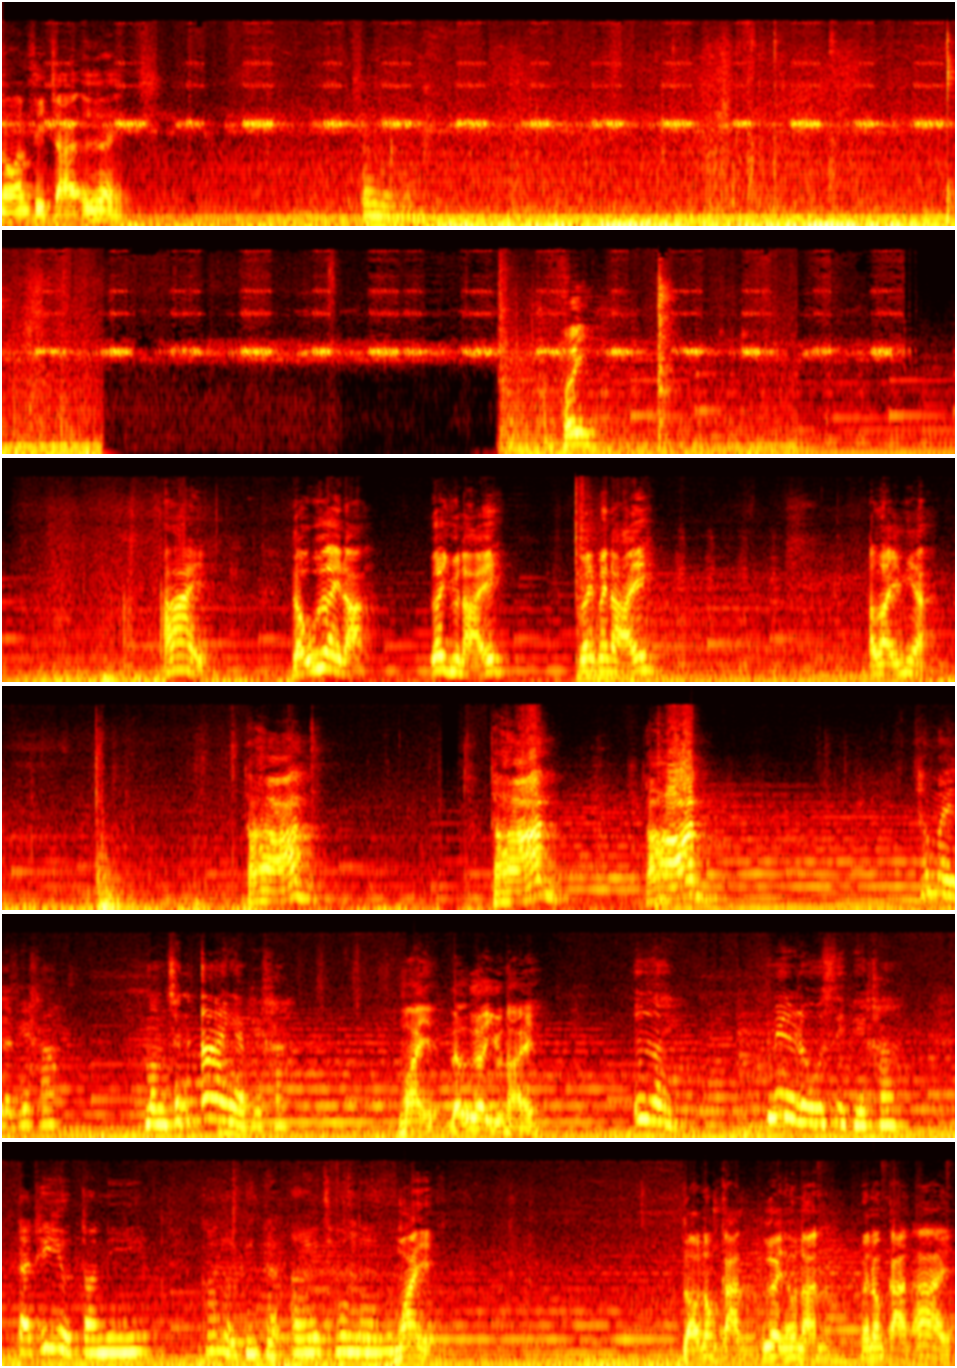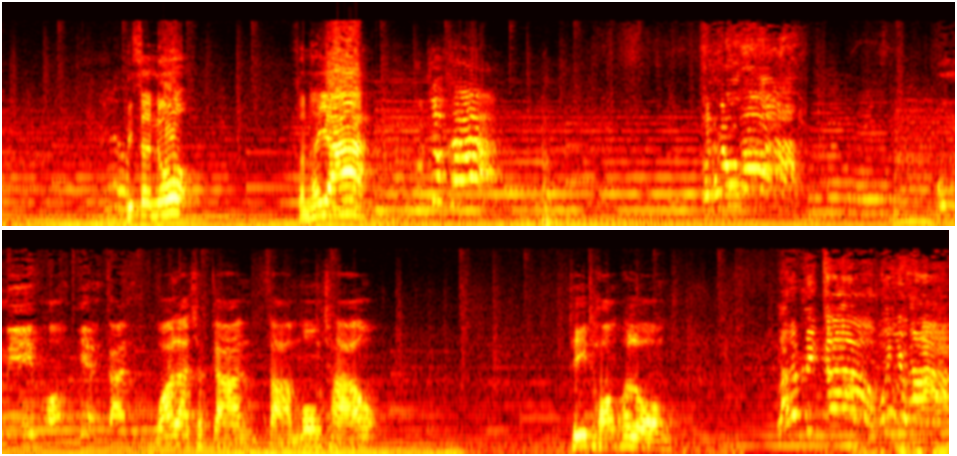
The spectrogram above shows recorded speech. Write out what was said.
นอนสิจ้าเอื้อยเฮ้ยไอ้ายแล้วเอื้อยล่ะ เอื้อยอยู่ไหน เอื้อยไปไหน อะไรเนี่ย ทหาร ทหาร ทหาร ทำไมเหรอพี่คะ หม่อมฉันอ้ายไงพี่คะ ไม่แล้วเอื้อยอยู่ไหน เอื้อย ไม่รู้สิพี่คะ แต่ที่อยู่ตอนนี้ก็เหลือเพียงแต่อ้ายเท่านั้นไม่ เราต้องการเอื้อยเท่านั้น ไม่ต้องการอ้ายพิษณุสนธยา คุณเจ้าค่ะพรุ่งนี้พร้อมเพรียงกันว่าราชการสามโมงเช้า ที่ท้องพระโรงรับที่เก้าคุณเจ้าค่ะ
